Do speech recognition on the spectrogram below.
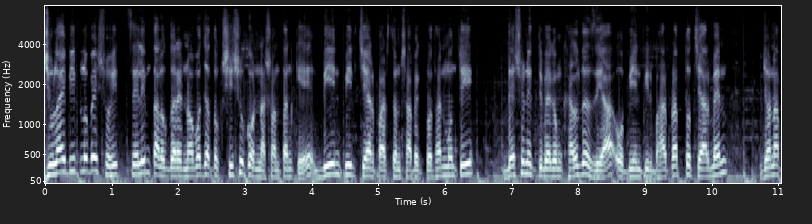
জুলাই বিপ্লবে শহীদ সেলিম তালুকদারের নবজাতক শিশু কন্যা সন্তানকে বিএনপির চেয়ারপারসন সাবেক প্রধানমন্ত্রী দেশনেত্রী বেগম খালেদা জিয়া ও বিএনপির ভারপ্রাপ্ত চেয়ারম্যান জনাব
